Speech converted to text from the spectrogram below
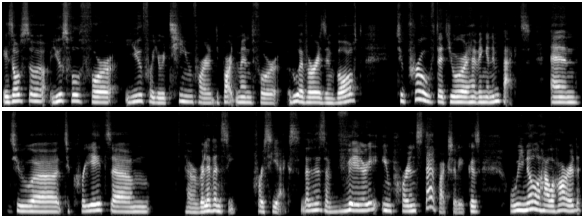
is also useful for you, for your team, for a department, for whoever is involved to prove that you're having an impact and to uh, to create um, relevancy for CX. That is a very important step, actually, because we know how hard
